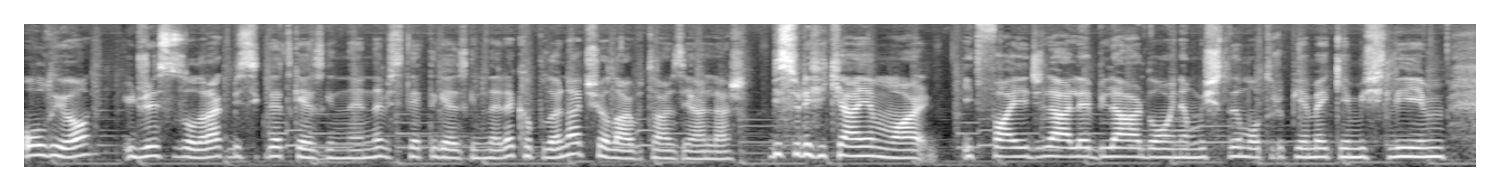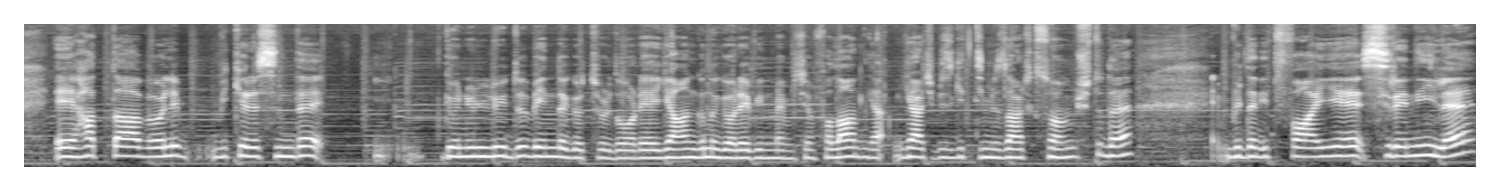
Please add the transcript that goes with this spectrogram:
oluyor. Ücretsiz olarak bisiklet gezginlerine, bisikletli gezginlere kapılarını açıyorlar bu tarz yerler. Bir sürü hikayem var. İtfaiyecilerle bilardo oynamışlığım, oturup yemek yemişliğim. E, hatta böyle bir keresinde gönüllüydü. Beni de götürdü oraya yangını görebilmem için falan. Gerçi biz gittiğimizde artık sönmüştü de birden itfaiye sireniyle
